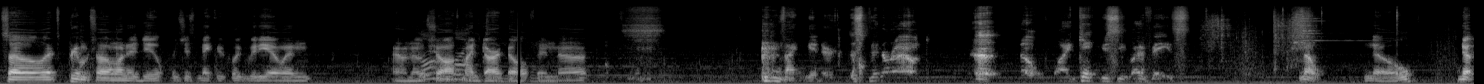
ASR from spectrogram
So, that's pretty much all I wanted to do, was just make a quick video and, I don't know, show off my dark elf and, uh, if I can get her to spin around. no, why can't you see my face? No. No. No.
